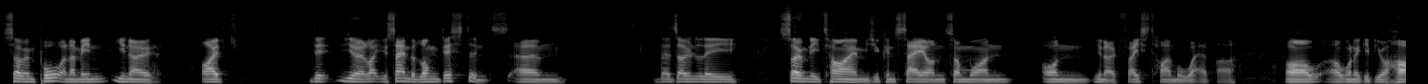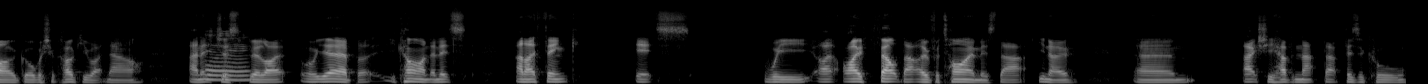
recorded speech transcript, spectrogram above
so important. I mean you know I've the you know like you're saying the long distance um there's only so many times you can say on someone on you know FaceTime or whatever oh, I want to give you a hug or wish I could hug you right now. And it's just Mm. be like, oh yeah, but you can't. And it's, and I think it's, we, I, I felt that over time is that, you know, um, actually having that, that physical,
